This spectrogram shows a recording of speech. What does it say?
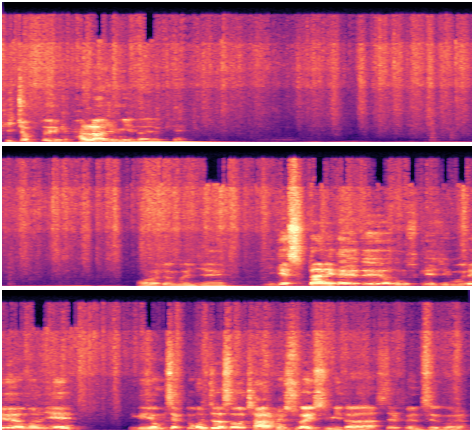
뒤쪽도 이렇게 발라줍니다. 이렇게. 어느 정도 이제 이게 습관이 돼야 돼요. 능숙해지고 그래야만이 이게 염색도 혼자서 잘 할 수가 있습니다. 셀프 염색을.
